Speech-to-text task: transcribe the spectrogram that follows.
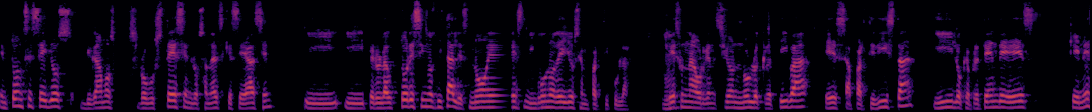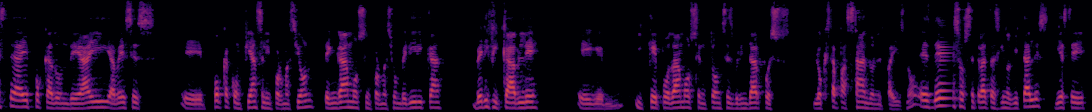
Entonces ellos, digamos, robustecen los análisis que se hacen, y, y, pero el autor es signos vitales, no es ninguno de ellos en particular. Mm. Es una organización no lucrativa, es apartidista y lo que pretende es que en esta época donde hay a veces eh, poca confianza en la información, tengamos información verídica, verificable eh, y que podamos entonces brindar pues lo que está pasando en el país, ¿no? Es de eso se trata Signos Vitales y este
